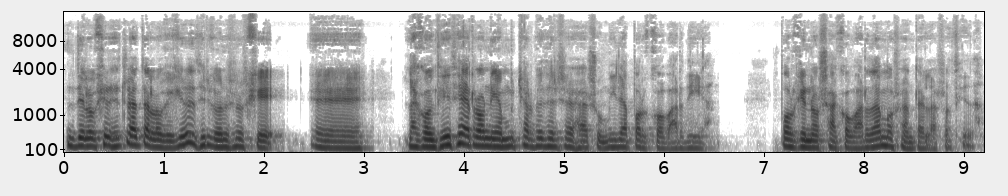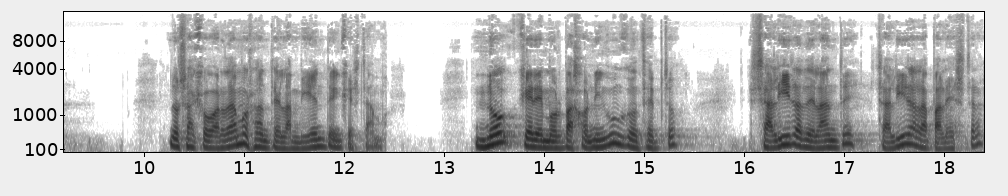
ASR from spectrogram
de lo que se trata, lo que quiero decir con eso es que eh, la conciencia errónea muchas veces es asumida por cobardía, porque nos acobardamos ante la sociedad, nos acobardamos ante el ambiente en que estamos. No queremos bajo ningún concepto salir adelante, salir a la palestra,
